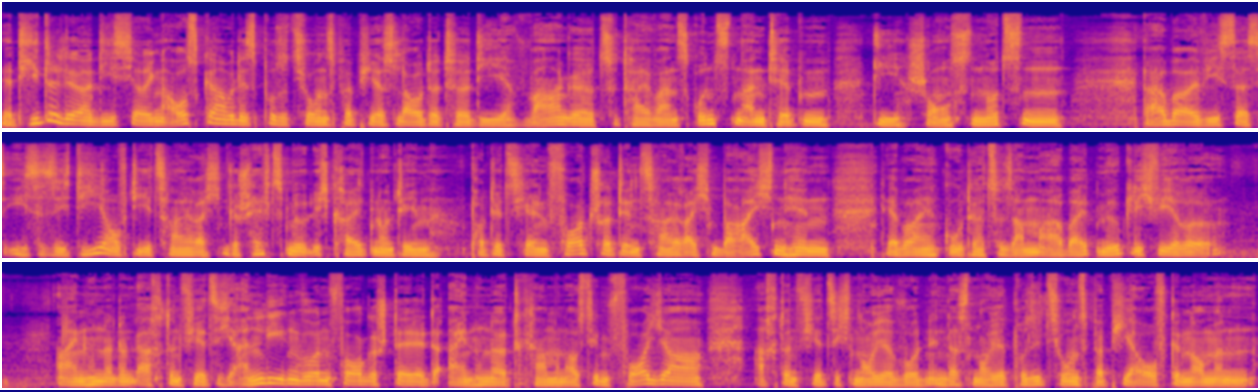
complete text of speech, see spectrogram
Der Titel der diesjährigen Ausgabe des Positionspapiers lautete Die Waage zu Taiwans Gunsten antippen, die Chancen nutzen. Dabei wies das ICCT auf die zahlreichen Geschäftsmöglichkeiten und dem potenziellen Fortschritt in zahlreichen Bereichen hin, der bei guter Zusammenarbeit möglich wäre. 148 Anliegen wurden vorgestellt, 100 kamen aus dem Vorjahr, 48 neue wurden in das neue Positionspapier aufgenommen.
